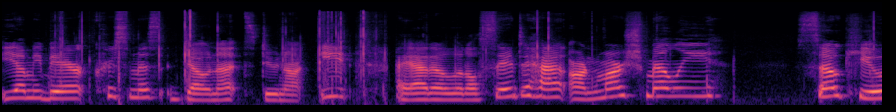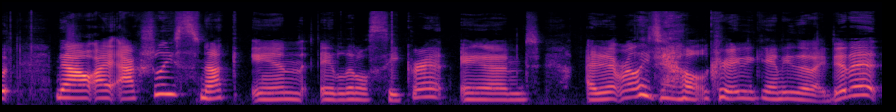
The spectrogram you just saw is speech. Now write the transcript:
Yummiibear Christmas Donuts Do Not Eat. I added a little Santa hat on Marshmallow. So cute. Now, I actually snuck in a little secret, and I didn't really tell Creamiicandy that I did it,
